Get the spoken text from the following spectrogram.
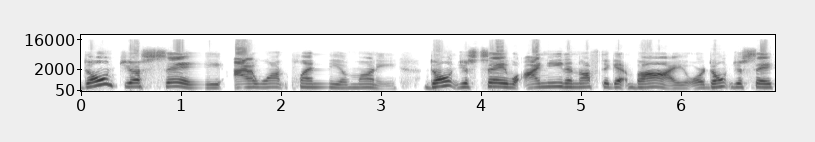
Don't just say, I want plenty of money. Don't just say, well, I need enough to get by, or don't just say,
